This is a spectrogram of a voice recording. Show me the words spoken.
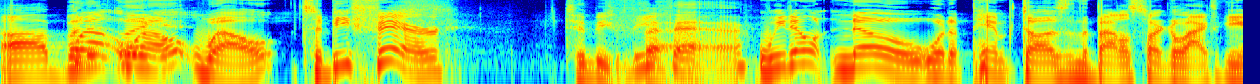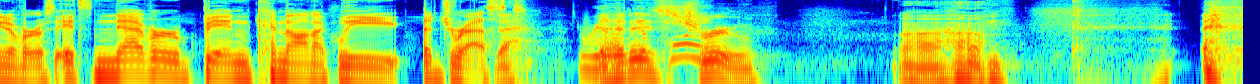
Uh, but Well, it, like, well, well, to be fair, to be, Be fair. we don't know what a pimp does in the Battlestar Galactica universe. It's never been canonically addressed. Really that good is point. true. Um,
